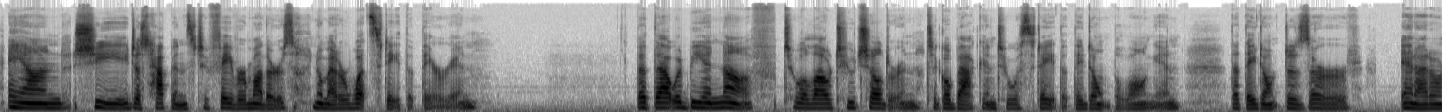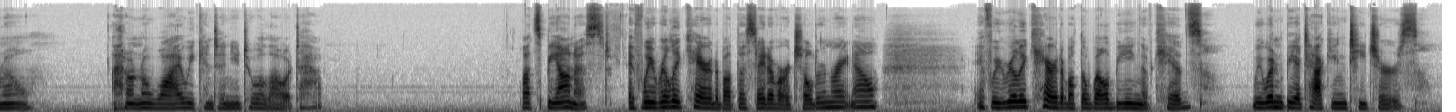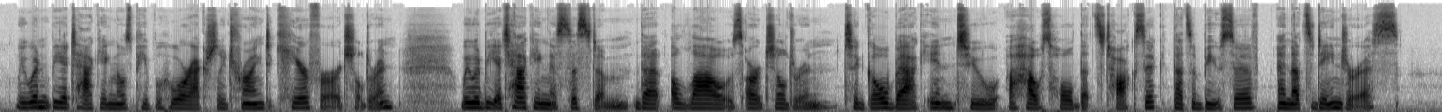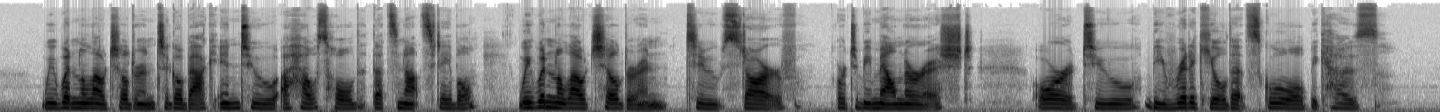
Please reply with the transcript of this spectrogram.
and she just happens to favor mothers no matter what state that they're in that that would be enough to allow two children to go back into a state that they don't belong in that they don't deserve and i don't know. I don't know why we continue to allow it to happen let's be honest. If we really cared about the state of our children right now if we really cared about the well-being of kids we wouldn't be attacking teachers. We wouldn't be attacking those people who are actually trying to care for our children. We would be attacking a system that allows our children to go back into a household that's toxic, that's abusive, and that's dangerous. We wouldn't allow children to go back into a household that's not stable. We wouldn't allow children to starve or to be malnourished or to be ridiculed at school because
